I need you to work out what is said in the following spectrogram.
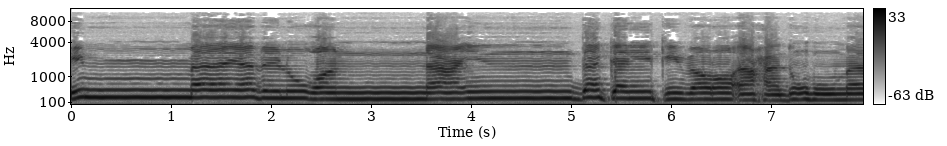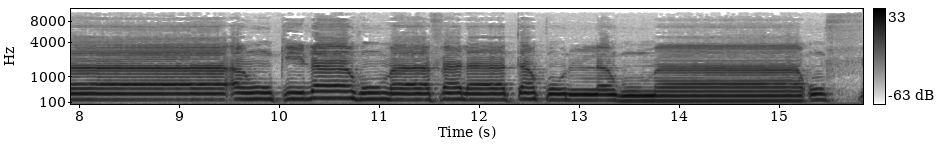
إما يبلغن عند عندك الكبر أحدهما أو كلاهما فلا تقل لهما أف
